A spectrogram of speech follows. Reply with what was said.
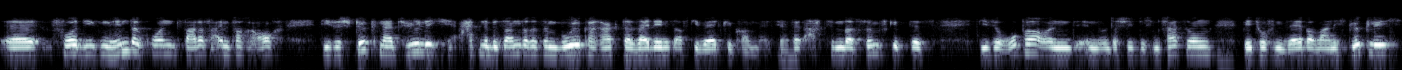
äh, vor diesem Hintergrund war das einfach auch, dieses Stück natürlich hat eine besondere Symbolcharakter, seitdem es auf die Welt gekommen ist. Ja, seit 1805 gibt es diese Oper und in unterschiedlichen Fassungen. Beethoven selber war nicht glücklich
